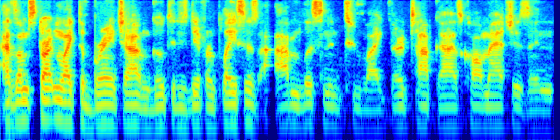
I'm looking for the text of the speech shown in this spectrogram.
as I'm starting like to branch out and go to these different places, I'm listening to like their top guys call matches and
